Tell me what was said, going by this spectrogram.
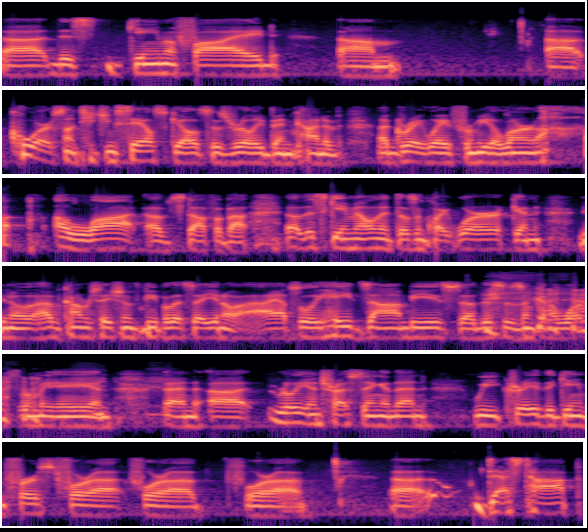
uh, this gamified um, uh, course on teaching sales skills has really been kind of a great way for me to learn a lot of stuff about oh, this game element doesn't quite work, and you know have conversations with people that say you know I absolutely hate zombies, so this isn't going to work for me, and and uh, really interesting. And then we created the game first for a for a for a uh, desktop,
